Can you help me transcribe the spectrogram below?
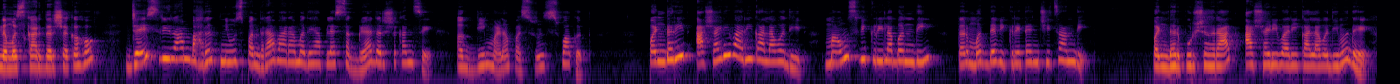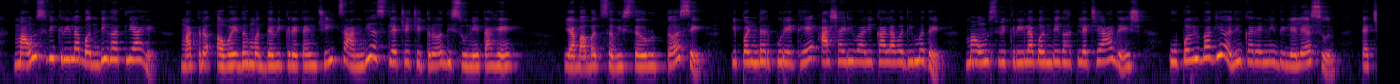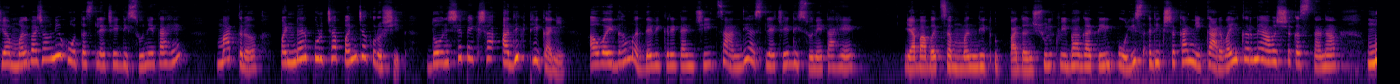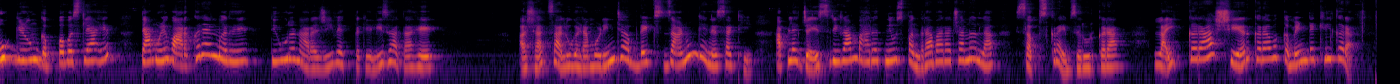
नमस्कार दर्शक हो जय श्रीराम भारत न्यूज पंधरा बारामध्ये आपल्या सगळ्या दर्शकांचे अगदी मनापासून स्वागत. पंढरीत आषाढी वारी कालावधीत मांस विक्रीला बंदी तर मद्य विक्रेत्यांची चांदी. पंढरपूर शहरात आषाढी वारी कालावधीमध्ये मांस विक्रीला बंदी घातली आहे. मात्र अवैध मद्य विक्रेत्यांची चांदी असल्याचे चित्र दिसून येत आहे. याबाबत सविस्तर वृत्त असे की पंढरपूर येथे आषाढी वारी कालावधीमध्ये मांस विक्रीला बंदी घातल्याचे आदेश उपविभागीय अधिकाऱ्यांनी दिलेले असून त्याची अंमलबजावणी होत असल्याचे दिसून येत आहे. मात्र पंढरपूरच्या पंचक्रोशीत दोनशेपेक्षा अधिक ठिकाणी अवैध मद्य विक्रेत्यांची चांदी असल्याचे दिसून येत आहे. याबाबत संबंधित उत्पादन शुल्क विभागातील पोलीस अधीक्षकांनी कारवाई करणे आवश्यक असताना मूग गिळून गप्प बसले आहेत. त्यामुळे वारकऱ्यांमध्ये तीव्र नाराजी व्यक्त केली जात आहे. अशा चालू घडामोडींचे अपडेट्स जाणून घेण्यासाठी आपल्या जय श्रीराम भारत न्यूज पंधरा बारा चॅनलला सबस्क्राईब जरूर करा. लाईक करा शेअर करा व कमेंट देखील करा.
